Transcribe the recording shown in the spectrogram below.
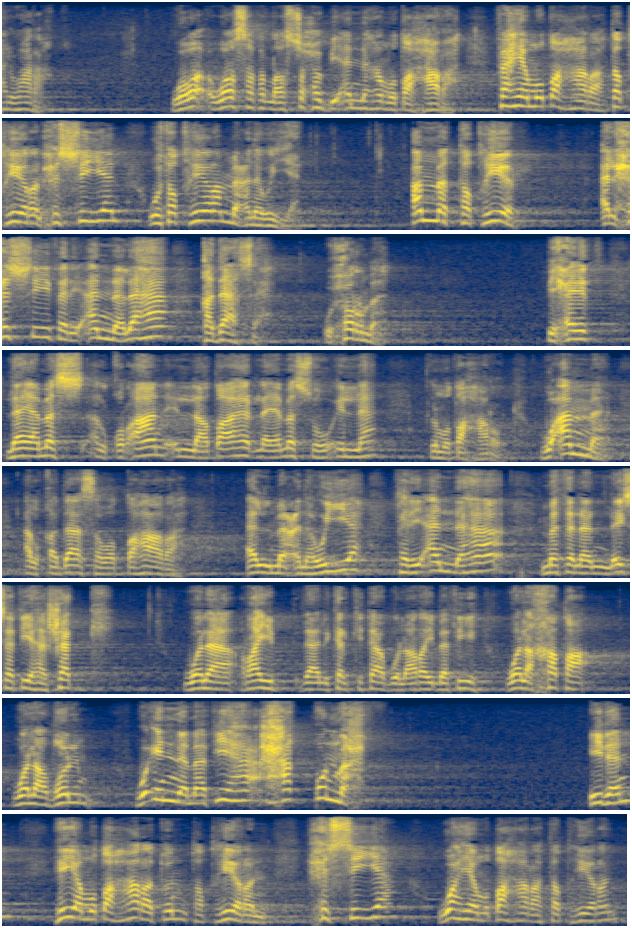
الورق. ووصف الله الصحف بأنها مطهرة فهي مطهرة تطهيرا حسيا وتطهيرا معنويا. أما التطهير الحسي فلأن لها قداسة وحرمة بحيث لا يمس القرآن إلا طاهر لا يمسه إلا المطهرون. وأما القداسة والطهارة المعنوية فلأنها مثلا ليس فيها شك ولا ريب ذلك الكتاب ولا ريب فيه ولا خطأ ولا ظلم وإنما فيها حق محض. إذن هي مطهرة تطهيرا حسيا وهي مطهرة تطهيرا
